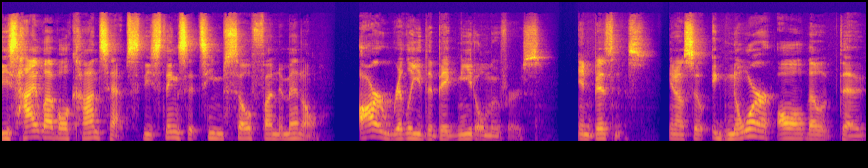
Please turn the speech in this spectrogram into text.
these high level concepts, these things that seem so fundamental, are really the big needle movers in business. You know, so ignore all the, the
